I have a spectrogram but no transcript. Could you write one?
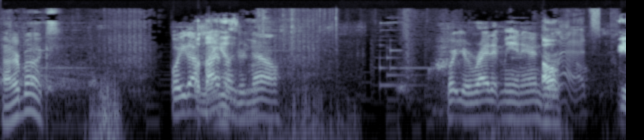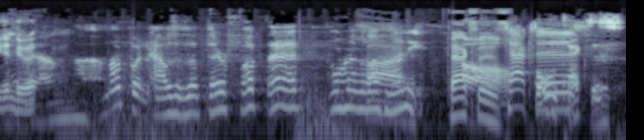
hundred bucks. Well, you got Well, 500 now. But you're right at me and Andrew. Oh. that's He didn't do it. Yeah, I'm, not, I'm not putting houses up there. Fuck that. I don't have enough Fine. money. Taxes. Oh, Taxes. Oh, taxes.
